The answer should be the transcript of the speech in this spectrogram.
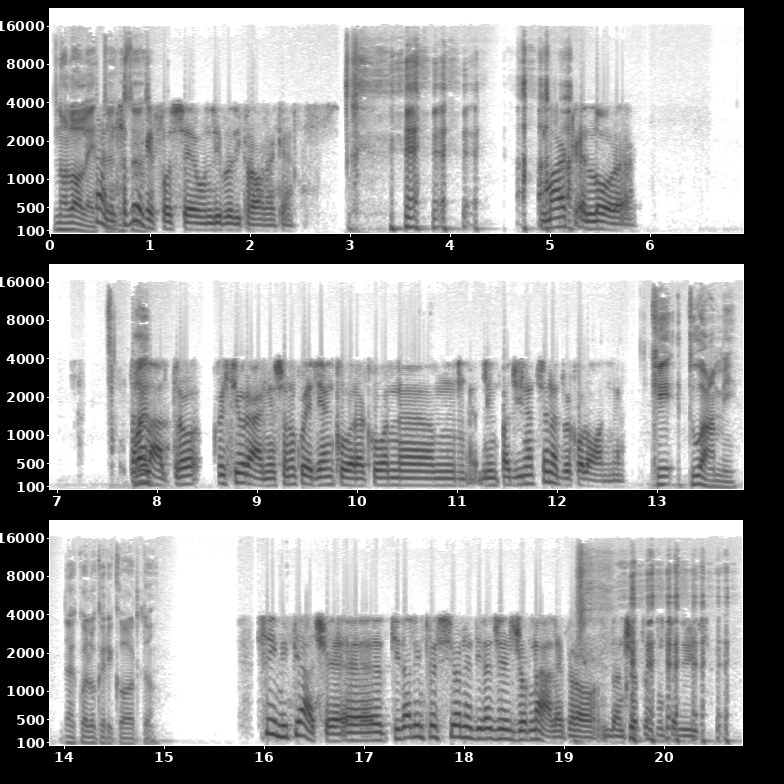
Non l'ho letto. Ah, non sapevo che fosse un libro di cronaca. Mark e Laura. Tra Poi- l'altro, questi Urania sono quelli ancora con ehm, l'impaginazione a due colonne. che tu ami, da quello che ricordo. Sì, mi piace, eh, ti dà l'impressione di leggere il giornale, però, da un certo punto di vista.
